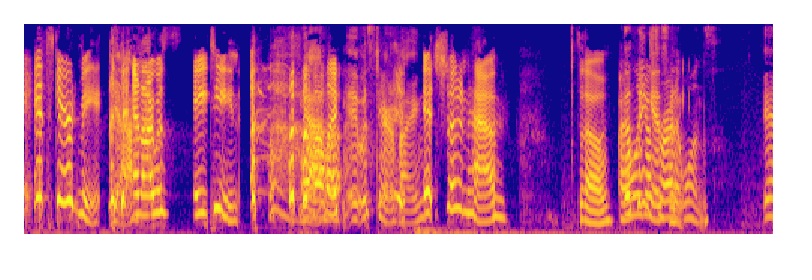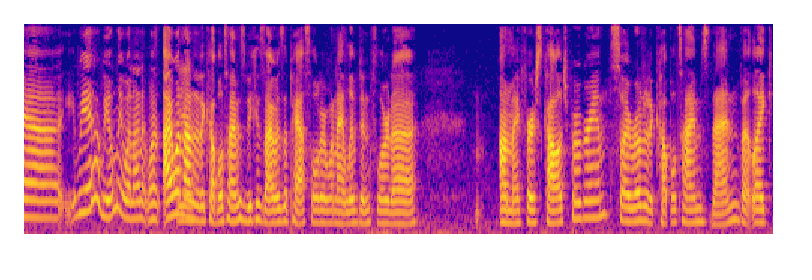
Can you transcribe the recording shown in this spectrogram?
It scared me. Yeah. and I was 18. Yeah, Like, it was terrifying. It shouldn't have. So, I The only thing got to ride it once. Yeah, we- yeah, we only went on it once. I went on it a couple times because I was a pass holder when I lived in Florida on my first college program, so I rode it a couple times then. But like,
